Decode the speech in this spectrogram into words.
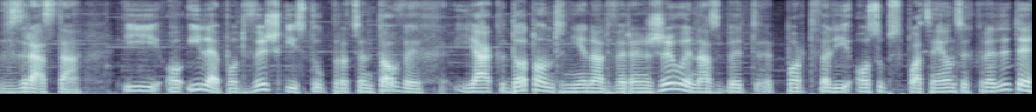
wzrasta i o ile podwyżki stóp procentowych jak dotąd nie nadwyrężyły na zbyt portfeli osób spłacających kredyty,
